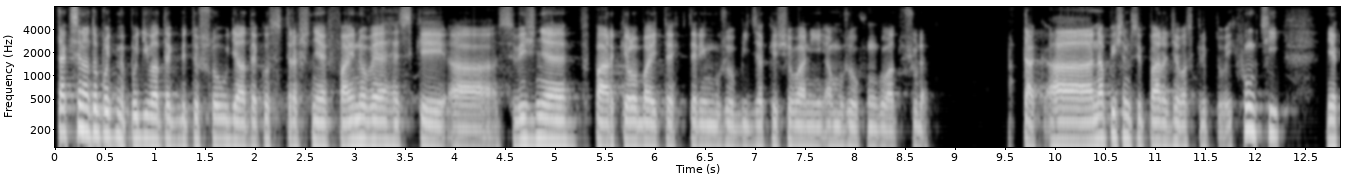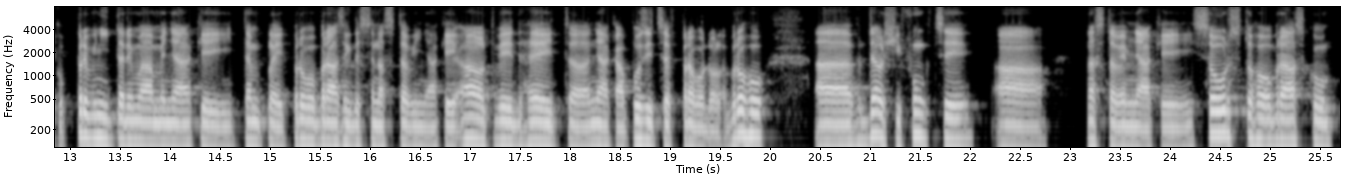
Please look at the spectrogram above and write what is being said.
Tak se na to pojďme podívat, jak by to šlo udělat jako strašně fajnově, hezky a svižně v pár kilobajtech, které můžou být zakešovaný a můžou fungovat všude. Tak a napíšem si pár javascriptových funkcí. Jako první tady máme nějaký template pro obrázek, kde se nastaví nějaký alt, width, height, nějaká pozice vpravo dole v rohu. A v další funkci a nastavím nějaký source toho obrázku,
